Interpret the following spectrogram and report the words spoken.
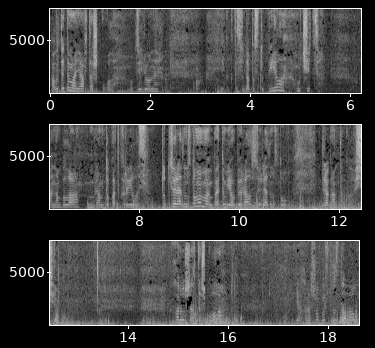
А вот это моя автошкола. Вот зеленая. Я как-то сюда поступила учиться. Она была, ну, прям только открылась. Тут все рядом с домом моим, поэтому я убирала все рядом с домом. Драган такой вообще. Хорошая автошкола. Я хорошо быстро сдавала.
